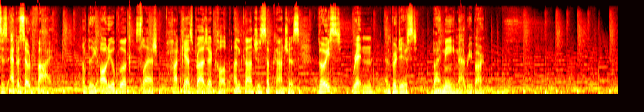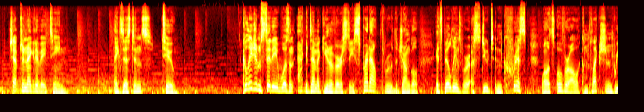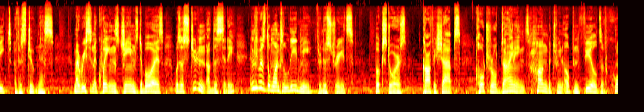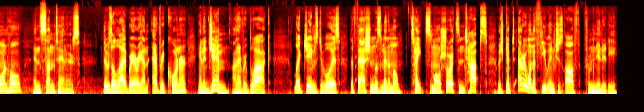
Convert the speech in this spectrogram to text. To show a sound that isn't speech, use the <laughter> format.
This is episode five of the audiobook slash podcast project called Unconscious Subconscious, voiced, written, and produced by me, Matt Rebar. Chapter negative 18 Existence 2 Collegium City was an academic university spread out through the jungle. Its buildings were astute and crisp, while its overall complexion reeked of astuteness. My recent acquaintance, James Du Bois, was a student of the city, and he was the one to lead me through the streets. Bookstores, coffee shops, cultural dinings hung between open fields of cornhole and suntanners. There was a library on every corner and a gym on every block. Like James Du Bois, the fashion was minimal tight, small shorts and tops, which kept everyone a few inches off from nudity.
